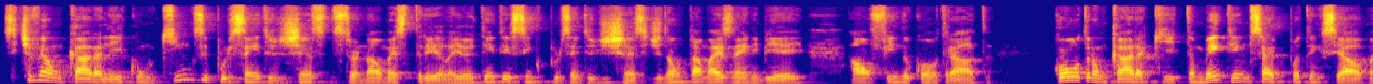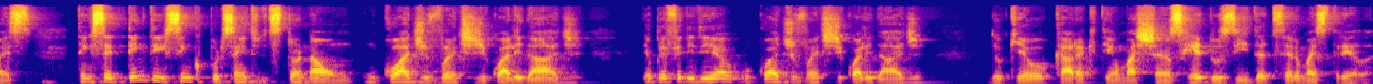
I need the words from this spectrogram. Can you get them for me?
se tiver um cara ali com 15% de chance de se tornar uma estrela e 85% de chance de não estar tá mais na NBA ao fim do contrato, contra um cara que também tem um certo potencial, mas tem 75% de se tornar um, um coadjuvante de qualidade, eu preferiria o coadjuvante de qualidade do que o cara que tem uma chance reduzida de ser uma estrela.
